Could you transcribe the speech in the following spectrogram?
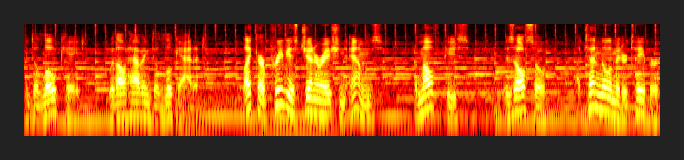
and to locate without having to look at it. Like our previous generation M's, the mouthpiece is also a 10 millimeter taper,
